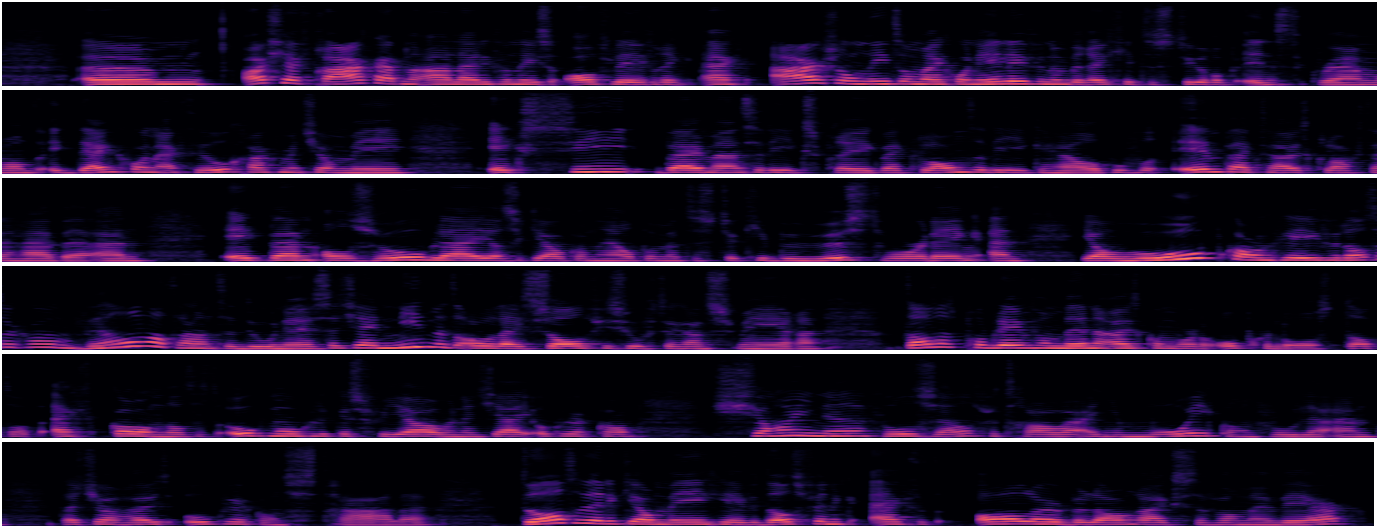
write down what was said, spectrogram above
Um, als jij vragen hebt naar aanleiding van deze aflevering, echt aarzel niet om mij gewoon heel even een berichtje te sturen op Instagram. Want ik denk gewoon echt heel graag met jou mee. Ik zie bij mensen die ik spreek, bij klanten die ik help, hoeveel impact huidklachten hebben. En ik ben al zo blij als ik jou kan helpen met een stukje bewustwording. En jou hoop kan geven dat er gewoon wel wat aan te doen is. Dat jij niet met allerlei zalfjes hoeft te gaan smeren dat het probleem van binnenuit kan worden opgelost. Dat dat echt kan. Dat het ook mogelijk is voor jou. En dat jij ook weer kan shinen vol zelfvertrouwen. En je mooi kan voelen. En dat jouw huid ook weer kan stralen. Dat wil ik jou meegeven. Dat vind ik echt het allerbelangrijkste van mijn werk.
